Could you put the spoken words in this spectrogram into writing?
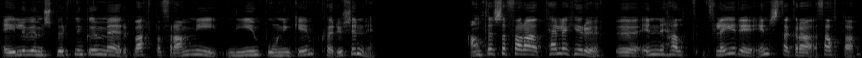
Eilifum spurningum er varpa fram í nýjum búningi hverju sinni. Án þess að fara að tellja hér upp uh, innihald fleiri einstakra þáttar,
